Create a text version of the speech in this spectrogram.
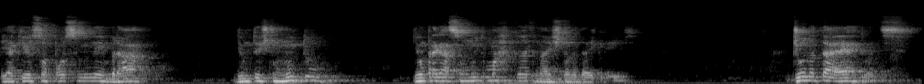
E aqui eu só posso me lembrar de um texto muito, de uma pregação muito marcante na história da igreja. Jonathan Edwards,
